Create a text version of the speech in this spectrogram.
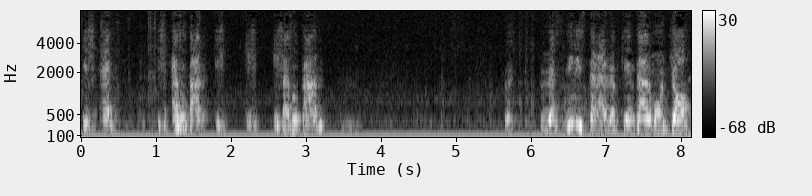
És, e, és ezután, és, és, és ezután ő, ő ezt miniszterelnökként elmondja,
